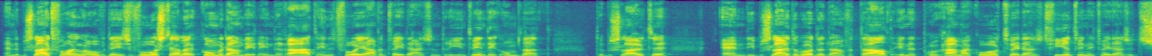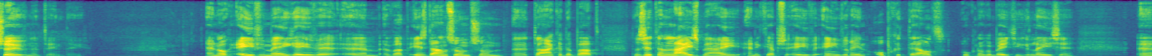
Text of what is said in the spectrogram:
En de besluitvormingen over deze voorstellen komen dan weer in de raad in het voorjaar van 2023 om dat te besluiten. En die besluiten worden dan vertaald in het programmaakkoord 2024-2027. En nog even meegeven, ehm, wat is dan zo'n zo'n eh, takendebat? Er zit een lijst bij en ik heb ze even één voor één opgeteld, ook nog een beetje gelezen. Eh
